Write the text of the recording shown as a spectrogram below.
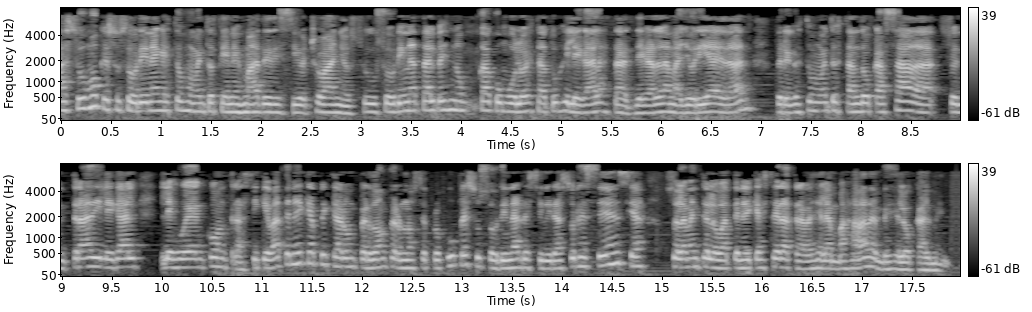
Asumo que su sobrina en estos momentos tiene más de 18 años. Su sobrina tal vez nunca acumuló estatus ilegal hasta llegar a la mayoría de edad, pero en estos momentos estando casada, su entrada ilegal le juega en contra. Así que va a tener que aplicar un perdón, pero no se preocupe, su sobrina recibirá su residencia, solamente lo va a tener que hacer a través de la embajada en vez de localmente.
